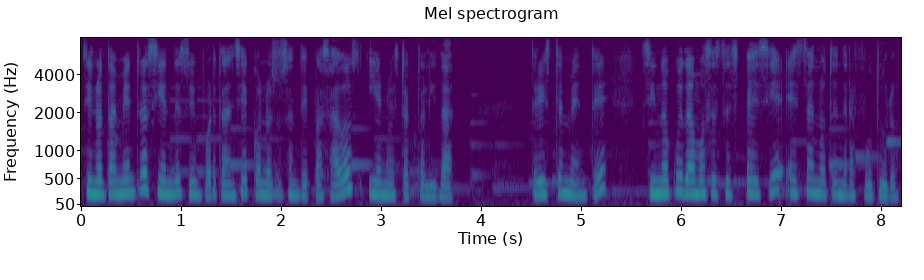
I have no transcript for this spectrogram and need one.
sino también trasciende su importancia con nuestros antepasados y en nuestra actualidad. Tristemente, si no cuidamos esta especie, esta no tendrá futuro.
